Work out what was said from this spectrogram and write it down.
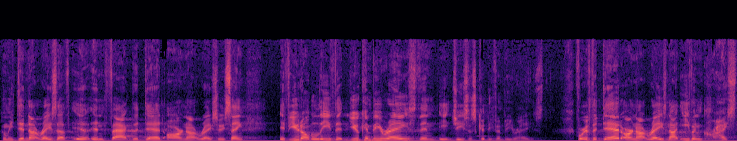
whom He did not raise up. In fact, the dead are not raised. So He's saying, if you don't believe that you can be raised, then Jesus couldn't even be raised. For if the dead are not raised, not even Christ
